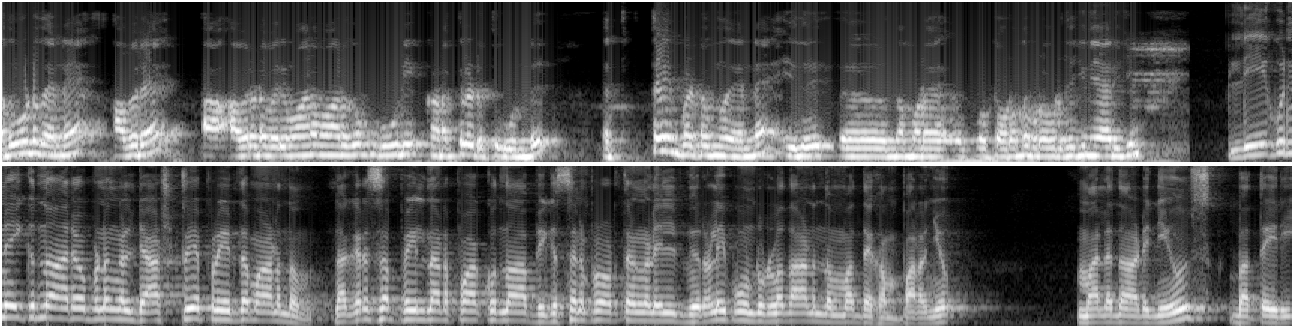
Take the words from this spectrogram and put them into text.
അതുകൊണ്ട് തന്നെ അവരെ അവരുടെ വരുമാന മാർഗം കൂടി കണക്കിലെടുത്തുകൊണ്ട് എത്രയും പെട്ടെന്ന് തന്നെ ഇത് നമ്മുടെ തുറന്ന് പ്രവർത്തിക്കുന്നതായിരിക്കും. ലീഗ് ഉന്നയിക്കുന്ന ആരോപണങ്ങൾ രാഷ്ട്രീയ പ്രേരിതമാണെന്നും നഗരസഭയിൽ നടപ്പാക്കുന്ന വികസന പ്രവർത്തനങ്ങളിൽ വിറളി പൂണ്ടുള്ളതാണെന്നും അദ്ദേഹം പറഞ്ഞു. മലനാട് ന്യൂസ് ബത്തേരി.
